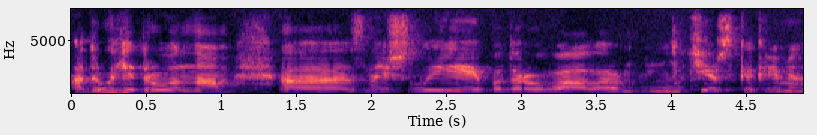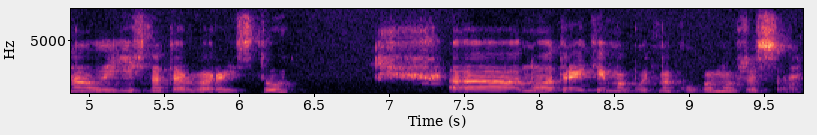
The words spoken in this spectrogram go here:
А другий дрон нам а, знайшли, подарувало чешське кримінологічне товариство. А, ну а третій, мабуть, ми купимо вже самі.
